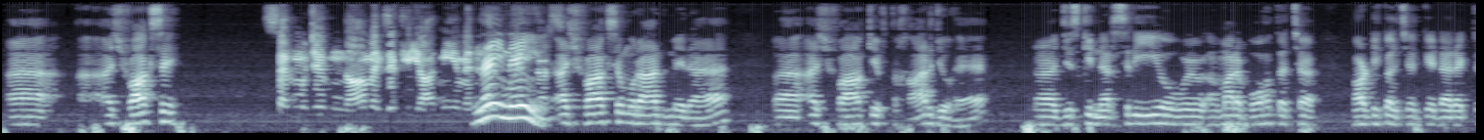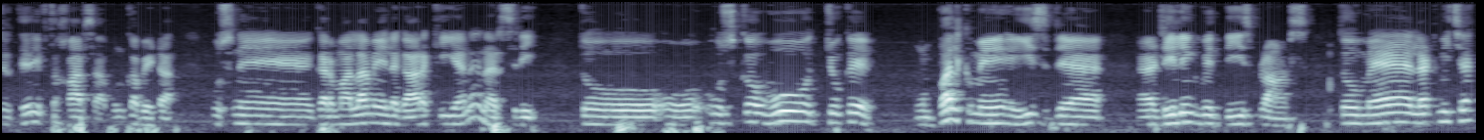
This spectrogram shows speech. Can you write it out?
अशफाक से। सर मुझे नाम एग्जैक्टली याद नहीं है मैंने नहीं नहीं अशफाक से मुराद मेरा अशफाक इफ्तार जो है जिसकी नर्सरी वो हमारा बहुत अच्छा हॉर्टिकल्चर के डायरेक्टर थे इफ्तार साहब उनका बेटा। उसने गरमाला में लगा रखी है ना नर्सरी तो उसका वो चूँकि बल्क में is dealing with these plants तो मैं let me check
